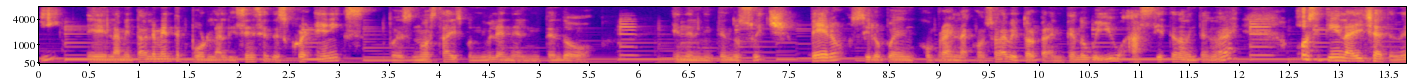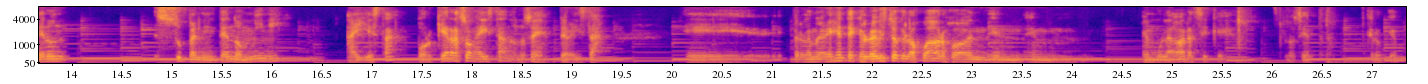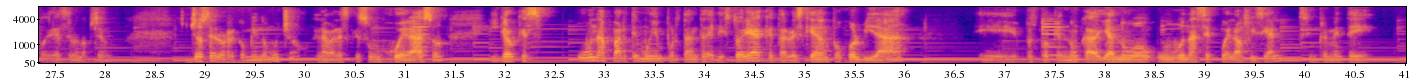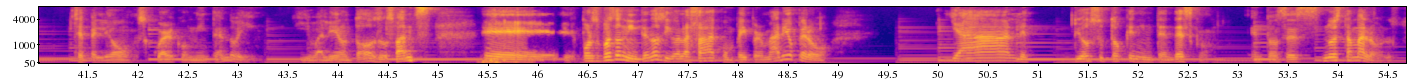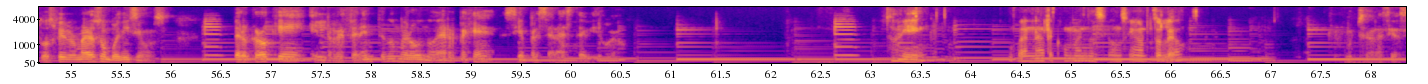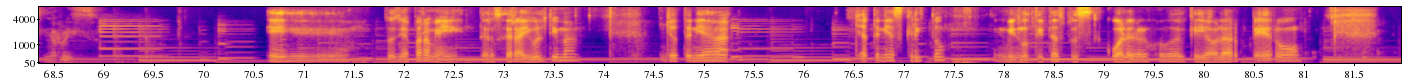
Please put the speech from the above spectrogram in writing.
y eh, lamentablemente por la licencia de Square Enix pues no está disponible en el Nintendo en el Nintendo Switch, pero si lo pueden comprar en la consola virtual para Nintendo Wii U a 7.99 o si tienen la dicha de tener un Super Nintendo Mini, ahí está. ¿Por qué razón ahí está? No lo sé, pero ahí está. Eh, pero la mayoría de gente que lo he visto que lo ha jugado, lo ha jugado en, en emulador, así que lo siento. Creo que podría ser una opción. Yo se lo recomiendo mucho. La verdad es que es un juegazo y creo que es una parte muy importante de la historia que tal vez queda un poco olvidada eh, pues porque nunca, ya no hubo, una secuela oficial, simplemente se peleó Square con Nintendo y, valieron todos los fans. Eh, por supuesto, Nintendo siguió la saga con Paper Mario, pero ya le dio su toque nintendesco. Entonces, no está malo, los, los Paper Mario son buenísimos. Pero creo que el referente número uno de RPG siempre será este videojuego. Está bien. Buena recomendación, señor Toledo. Muchas gracias, señor Ruiz. Eh, pues ya para mi tercera y última, yo tenía, ya tenía escrito en mis notitas, pues cuál era el juego del que iba a hablar, pero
